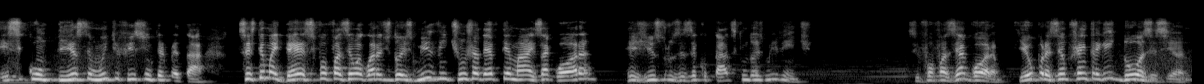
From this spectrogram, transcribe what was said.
esse contexto é muito difícil de interpretar. Vocês têm uma ideia, se for fazer um agora de 2021, já deve ter mais. Agora, registros executados que em 2020. Se for fazer agora. Eu, por exemplo, já entreguei 12 esse ano.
